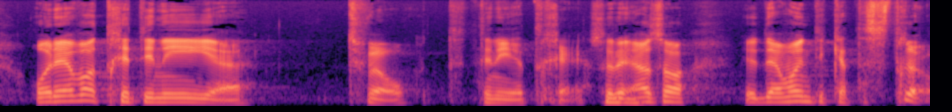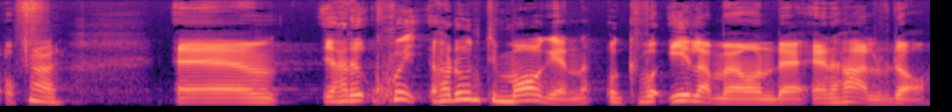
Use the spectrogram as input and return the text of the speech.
Och det var 39, 2, 39, 3. Så det, alltså, det var inte katastrof. Nej. Eh, jag hade, skit, hade ont i magen och var illamående en halv dag.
